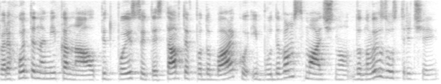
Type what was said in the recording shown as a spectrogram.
переходьте на мій канал, підписуйтесь, ставте вподобайку і буде вам смачно. До нових зустрічей!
